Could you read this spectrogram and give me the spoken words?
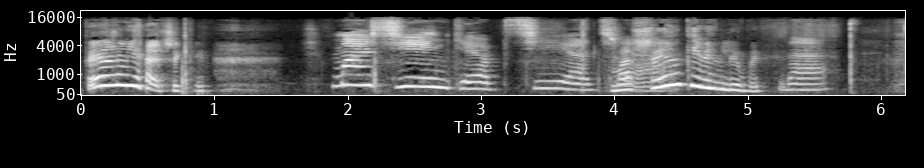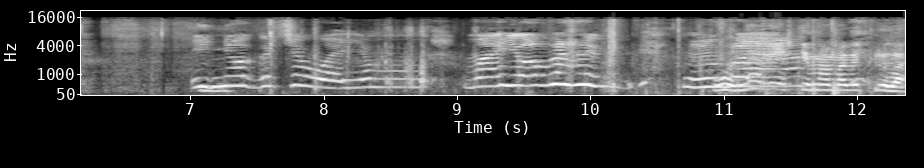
Теж м'ячики. Машинки птицы. Машинки він любить. Да. И много чего. Я мое... О, нарешті мама відкрила.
